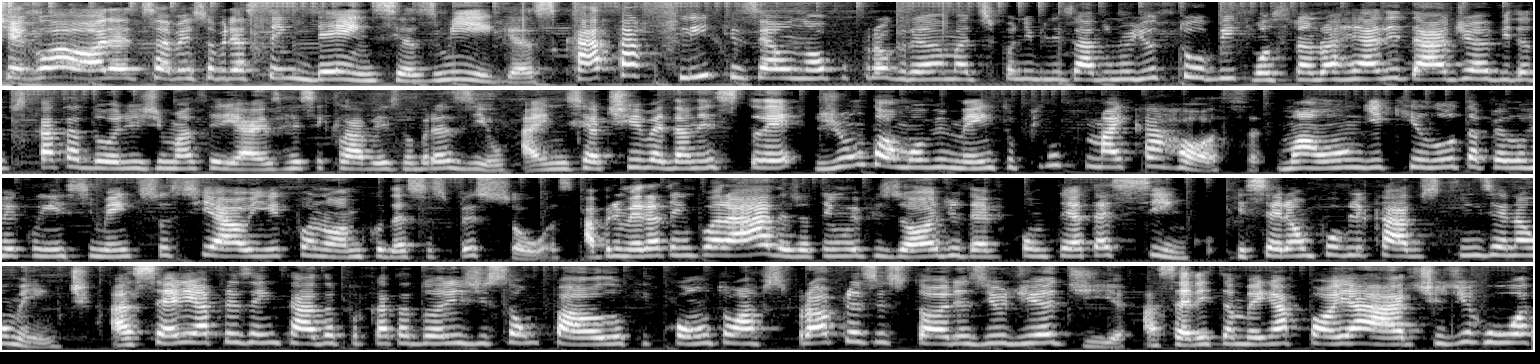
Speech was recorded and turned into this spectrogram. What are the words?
Chegou a hora de saber sobre as tendências, migas. Cataflix é o um novo programa disponibilizado no YouTube, mostrando a realidade e a vida dos catadores de materiais recicláveis no Brasil. A iniciativa é da Nestlé, junto ao movimento Pimp My Carroça, uma ONG que luta pelo reconhecimento social e econômico dessas pessoas. A primeira temporada já tem um episódio e deve conter até cinco, que serão publicados quinzenalmente. A série é apresentada por catadores de São Paulo que contam as próprias histórias e o dia a dia. A série também apoia a arte de rua.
